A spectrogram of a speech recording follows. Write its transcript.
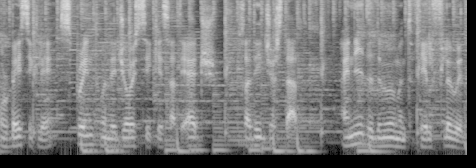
Or basically, sprint when the joystick is at the edge. So I did just that. I needed the movement to feel fluid.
